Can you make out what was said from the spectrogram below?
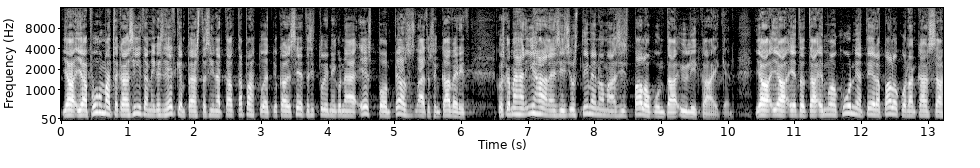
Ja, ja puhumattakaan siitä, mikä sitten hetken päästä siinä tapahtui, että, joka oli se, että sitten tuli niin nämä Espoon pelastuslaitoksen kaverit, koska mähän ihailen siis just nimenomaan siis palokuntaa yli kaiken. Ja, ja, ja tota, mulla on kunnia tehdä palokunnan kanssa,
